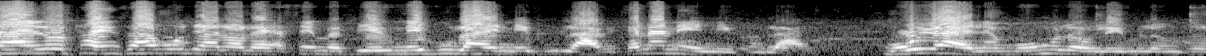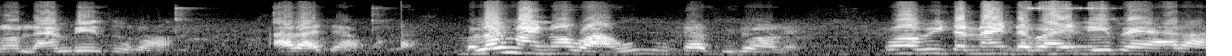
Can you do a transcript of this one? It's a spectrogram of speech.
နိုင်လို့ထိုင်စားဖို့ကြတော့လည်းအဆင်မပြေဘူးနေပူလာရင်နေပူလာပြီခဏနေနေပူလာပြီ မိုးရွာရင်လည်းမိုးမလုံလေးမလုံဆိုတော့လမ်းဘေးဆိုတော့အဲ့ဒါကြောင့်ပါမလုံနိုင်တော့ပါဘူးတက်ပြီးတော့လေတော်ပြီတနိုင်တစ်ပိုင်းလေးပဲအဲ့ဒါ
